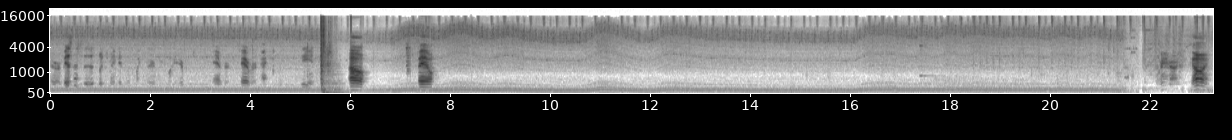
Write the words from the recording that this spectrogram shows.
There are businesses which make it look like there are people here, but you never, ever actually see any. Oh, fail. Where are you going?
